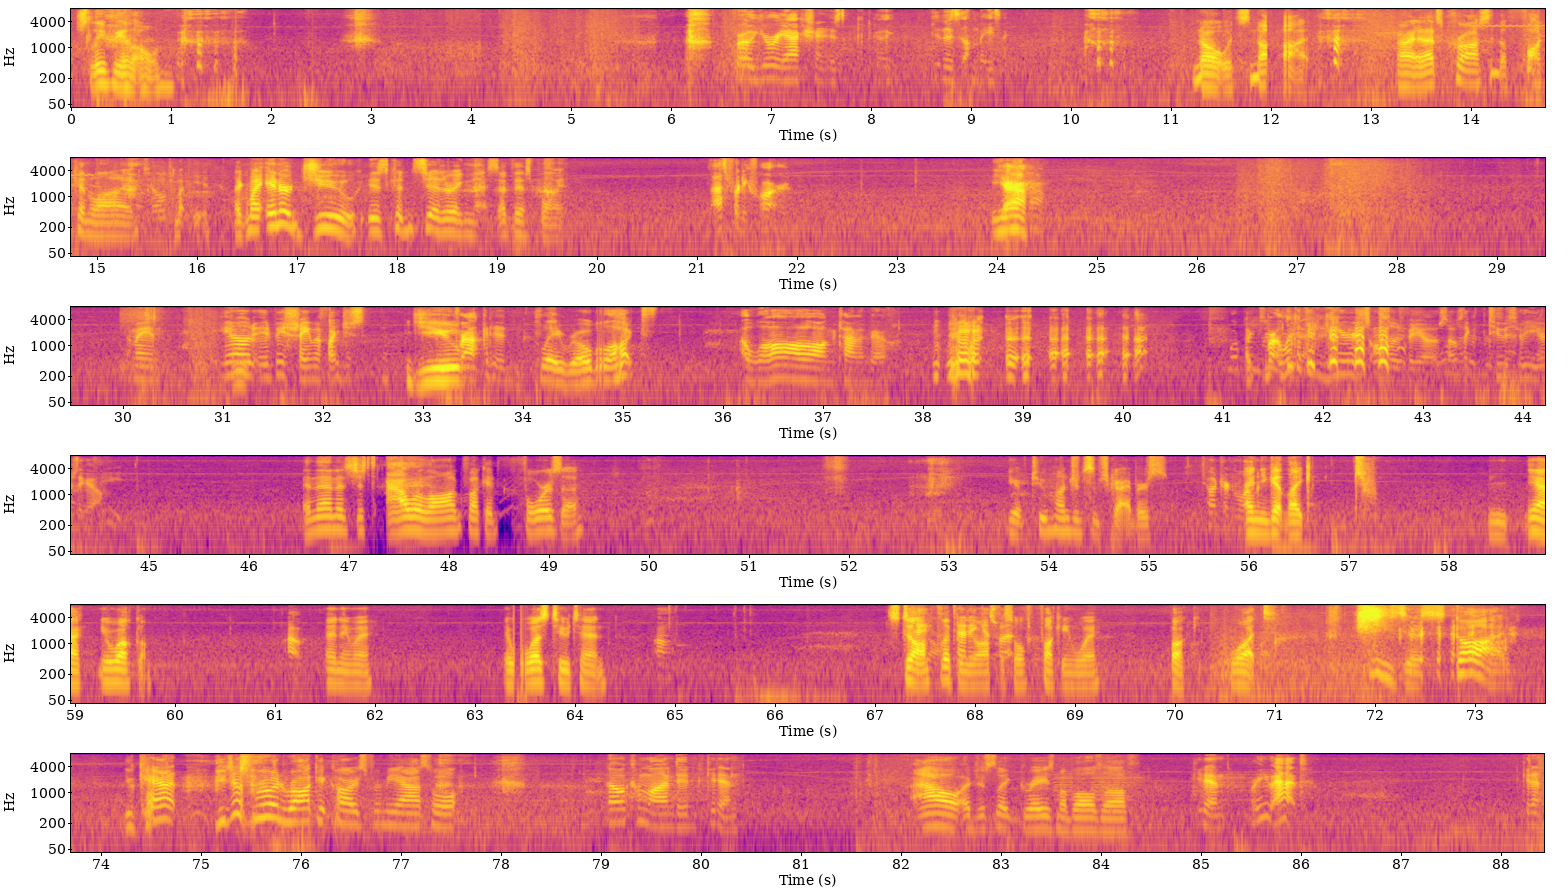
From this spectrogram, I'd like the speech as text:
just leave me alone. Bro, your reaction is it is amazing. No, it's not. All right, that's crossing the fucking line. My, like my inner Jew is considering this at this point. That's pretty far. Yeah. I mean, you know, it'd be a shame if I just You rocketed play Roblox? a long time ago. Bro, look at the years on those videos. That was like two, three years ago. and then it's just hour long fucking Forza. You have 200 subscribers, 211. and you get like. Yeah, you're welcome. Oh. Anyway, it was 210. Oh. Still, I'm flipping Teddy, you off this what? whole fucking way. Fuck. you. What? Jesus God. You can't. You just ruined rocket cars for me, asshole. No, come on, dude. Get in. Ow, I just like grazed my balls off. Get in. Where are you at? Get in.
